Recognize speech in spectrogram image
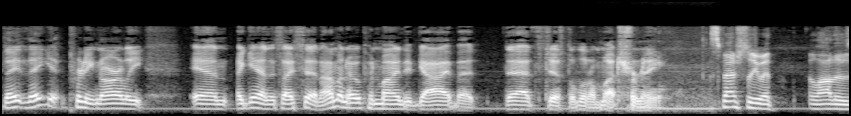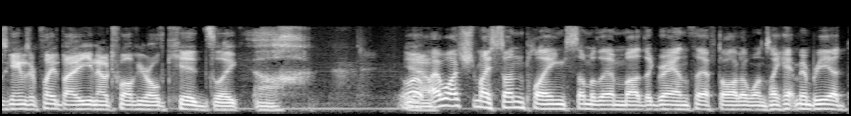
they they get pretty gnarly. And again, as I said, I'm an open-minded guy, but that's just a little much for me. Especially with a lot of those games are played by you know 12 year old kids. Like, ugh. Well, yeah. I watched my son playing some of them, uh, the Grand Theft Auto ones. I can't remember. He had,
